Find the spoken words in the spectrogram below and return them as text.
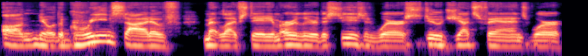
on you know the green side of MetLife Stadium earlier this season, where Stu Jets fans were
